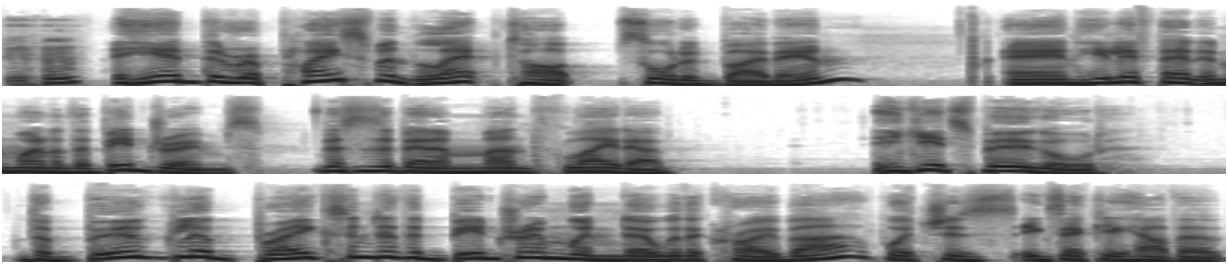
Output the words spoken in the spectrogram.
Mm-hmm. He had the replacement laptop sorted by then, and he left that in one of the bedrooms. This is about a month later. He gets burgled. The burglar breaks into the bedroom window with a crowbar, which is exactly how the,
